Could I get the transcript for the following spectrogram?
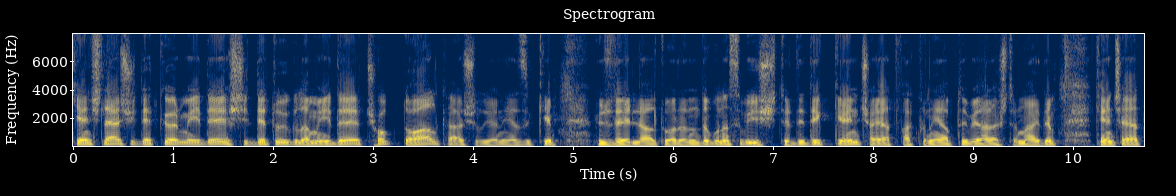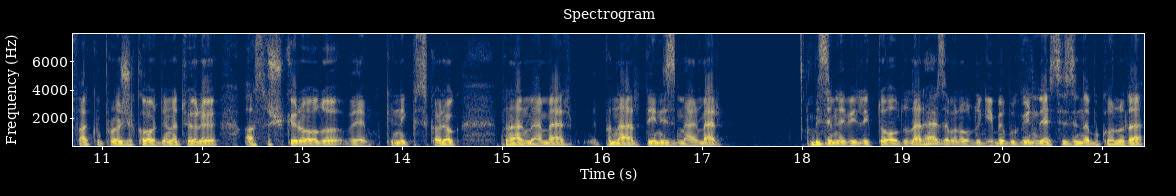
Gençler şiddet görmeyi de şiddet uygulamayı da çok doğal karşılıyor ne yazık ki. %56 oranında bu nasıl bir iştir dedik. Genç Hayat Vakfı'nın yaptığı bir araştırmaydı. Genç Hayat Vakfı Proje Koordinatörü Aslı Şüküroğlu ve klinik psikolog Pınar Mermer, Pınar Deniz Mermer bizimle birlikte oldular. Her zaman olduğu gibi bugün de sizinle bu konuda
